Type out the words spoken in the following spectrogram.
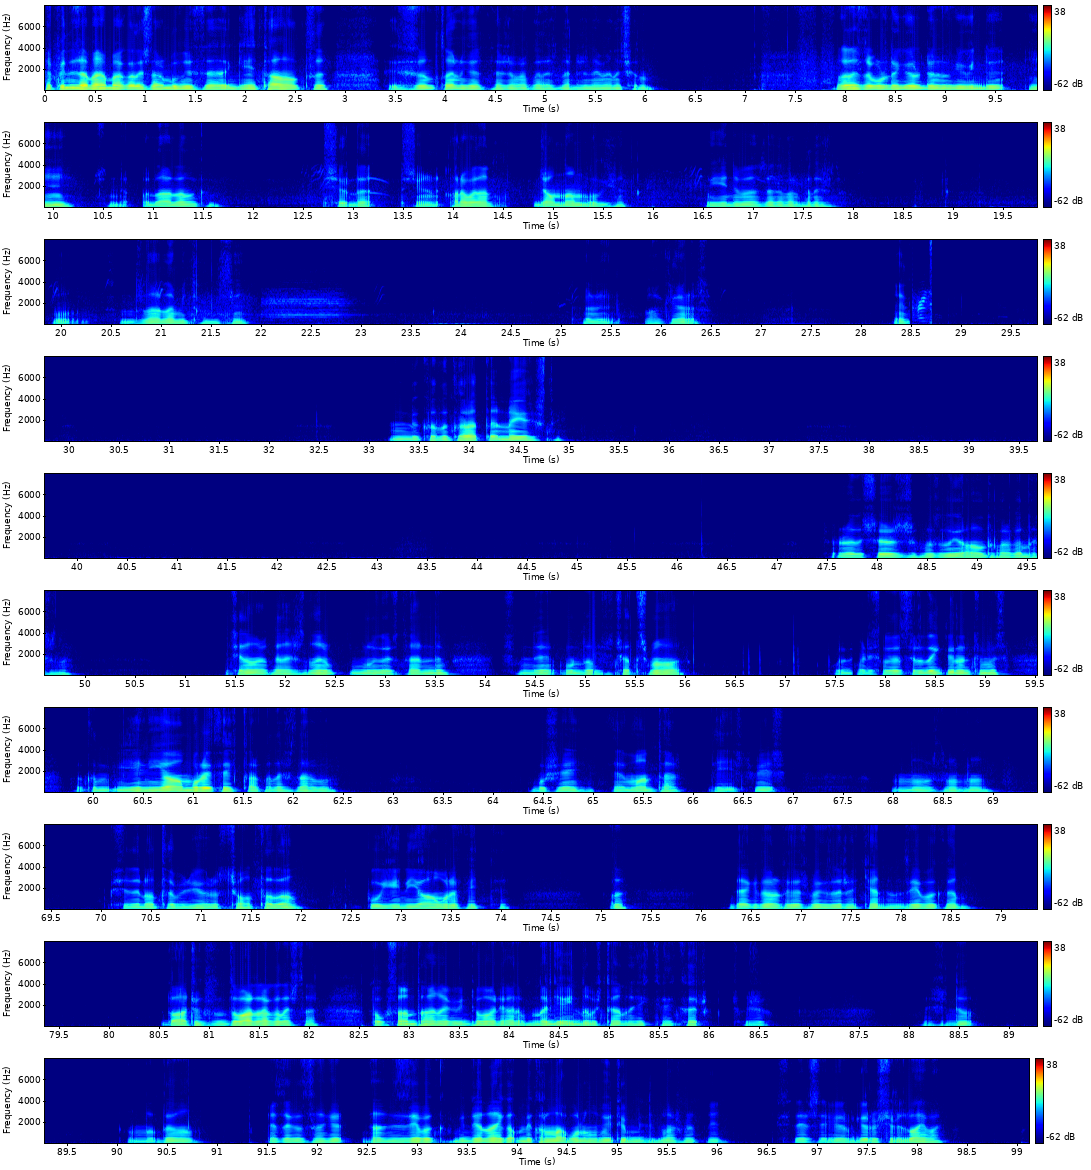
Hepinize merhaba arkadaşlar. Bugün size GTA 6 sınıflarını göstereceğim arkadaşlar. Şimdi hemen açalım. Arkadaşlar burada gördüğünüz gibi de e, şimdi odalardan bakın. Dışarıda dışarı arabadan camdan bakıyor. Bu yeni bir özellik arkadaşlar. Bu sınıflardan bir tanesi. Şöyle bakıyoruz. Şimdi kadın karakterine geçtik. Şöyle dışarı çıkmasını aldık arkadaşlar. Geçelim arkadaşlar. Bunu gösterdim. Şimdi burada bir çatışma var. Polis burada sıradaki görüntümüz. Bakın yeni yağmur efekti arkadaşlar bu. Bu şey envanter değişmiş. Ondan sonra bir şeyler atabiliyoruz çantadan. Bu yeni yağmur efekti. Bir dahaki videolarda görüşmek üzere. Kendinize iyi bakın. Daha çok sızıntı vardır arkadaşlar. 90 tane video var yani bunlar yayınlamış tane hacker çocuk. Şimdi anladım. Neyse arkadaşlar kendinize iyi bakın. Videoya like atmayı, kanala abone olmayı, YouTube bildirimleri açmayı unutmayın. Sizleri seviyorum. Görüşürüz. Bay bay.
